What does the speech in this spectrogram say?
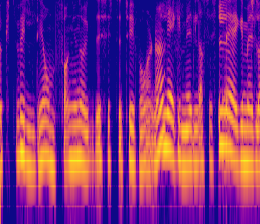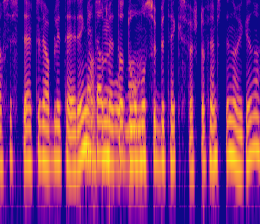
økt veldig i omfang i Norge de siste 20 årene. Legemiddelassistert. Legemiddelassistert rehabilitering, metadon, altså metadon og Subutex først og fremst i Norge, da,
